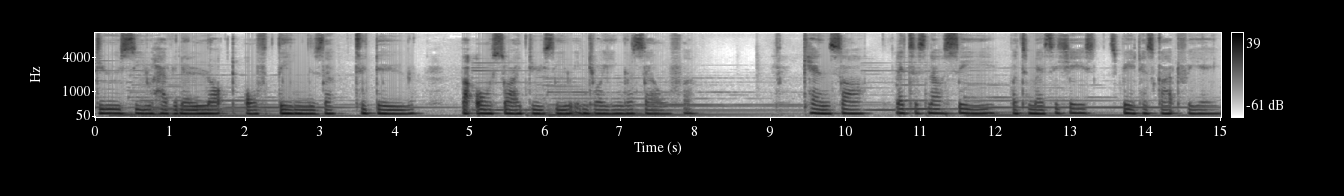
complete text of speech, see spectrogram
do see you having a lot of things to do, but also I do see you enjoying yourself. Cancer, let us now see what messages Spirit has got for you.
